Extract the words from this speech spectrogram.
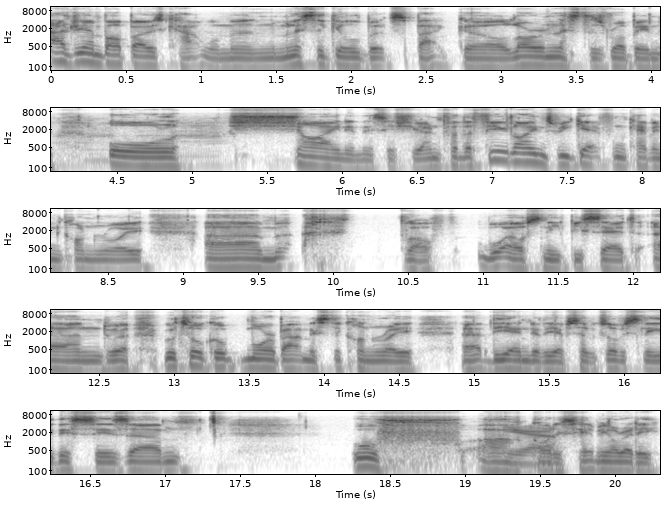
Adrienne Barbeau's Catwoman, Melissa Gilbert's Batgirl, Loren Lester's Robin, all shine in this issue. And for the few lines we get from Kevin Conroy, um, well, what else need be said? And uh, we'll talk more about Mr. Conroy at the end of the episode because obviously this is, um, oof, oh Yeah. god, it's hit me already.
